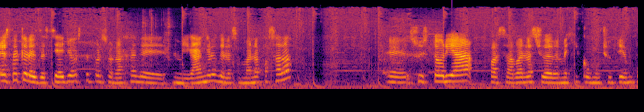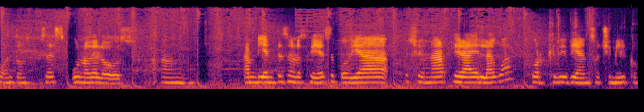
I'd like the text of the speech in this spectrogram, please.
esta que les decía yo, este personaje de, de Migangre de la semana pasada, eh, su historia pasaba en la Ciudad de México mucho tiempo, entonces uno de los am, ambientes en los que ella se podía fusionar era el agua, porque vivía en Xochimilco.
